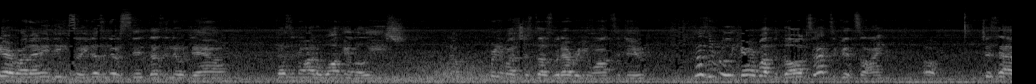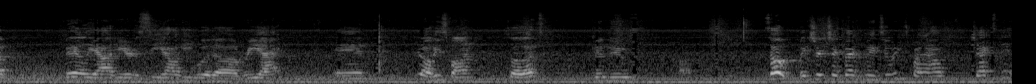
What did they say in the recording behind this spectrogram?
care about anything, so he doesn't know sit, doesn't know down, doesn't know how to walk on a leash. You know, pretty much just does whatever he wants to do. Doesn't really care about the dog, so that's a good sign. Oh, just have Bailey out here to see how he would uh, react, and you know he's fine. So that's good news. So make sure you check back with me in two weeks, find out how Jax did.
